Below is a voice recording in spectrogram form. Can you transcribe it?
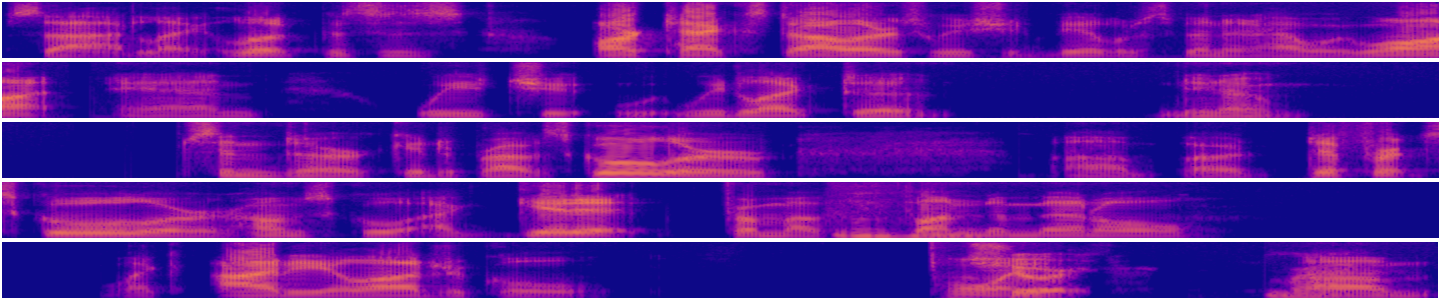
side like look this is our tax dollars we should be able to spend it how we want and we cho- we'd like to you know send our kid to private school or uh, a different school or homeschool. I get it from a mm-hmm. fundamental, like ideological point. Sure. Right. Um,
